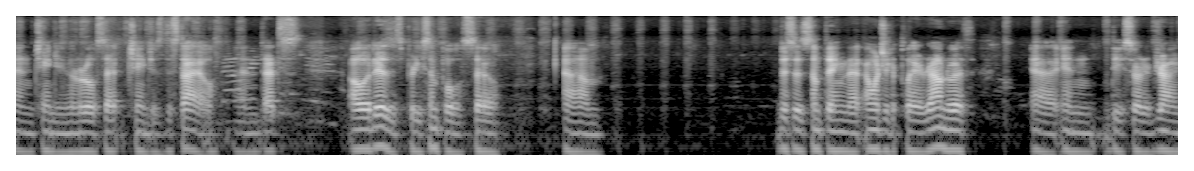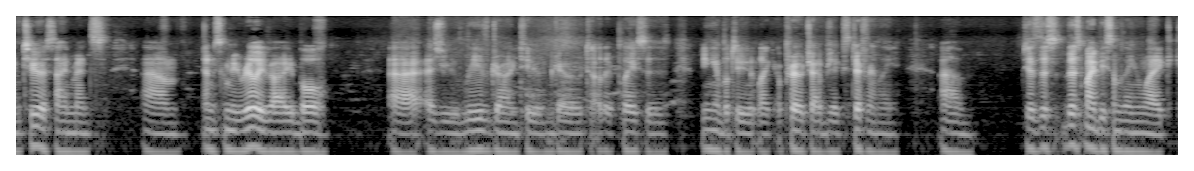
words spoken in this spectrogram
and changing the rule set changes the style. And that's all it is. It's pretty simple. So um, this is something that I want you to play around with uh, in these sort of drawing two assignments. Um, and it's going to be really valuable uh, as you leave drawing two and go to other places, being able to like approach objects differently. Um, because this this might be something like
